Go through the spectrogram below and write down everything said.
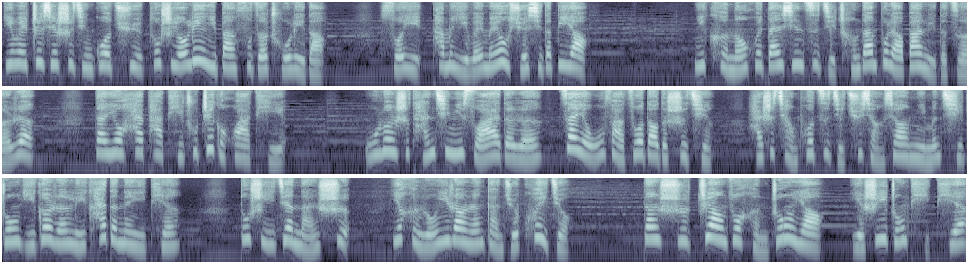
因为这些事情过去都是由另一半负责处理的，所以他们以为没有学习的必要。你可能会担心自己承担不了伴侣的责任。但又害怕提出这个话题，无论是谈起你所爱的人再也无法做到的事情，还是强迫自己去想象你们其中一个人离开的那一天，都是一件难事，也很容易让人感觉愧疚。但是这样做很重要，也是一种体贴。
